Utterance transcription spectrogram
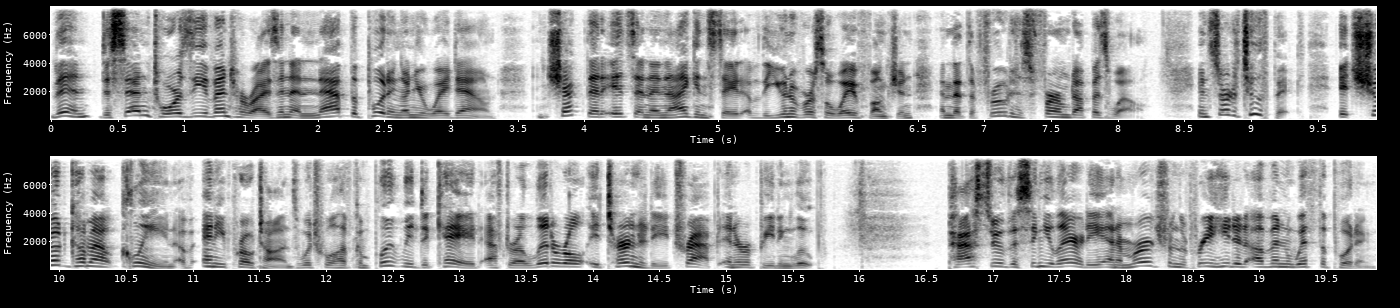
Then descend towards the event horizon and nab the pudding on your way down. Check that it's in an eigenstate of the universal wave function and that the fruit has firmed up as well. Insert a toothpick. It should come out clean of any protons, which will have completely decayed after a literal eternity trapped in a repeating loop. Pass through the singularity and emerge from the preheated oven with the pudding.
